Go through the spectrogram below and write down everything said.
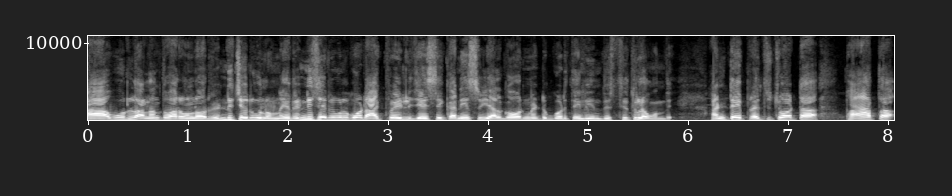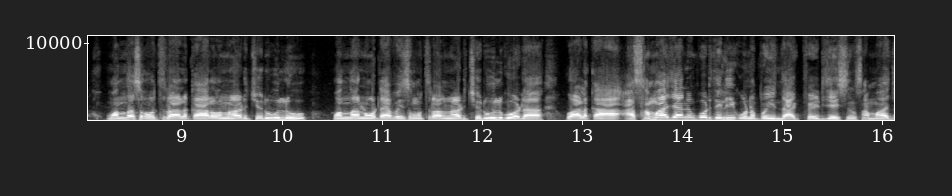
ఆ ఊర్లో అనంతవరంలో రెండు చెరువులు ఉన్నాయి. రెండు చెరువులు కూడా ఆక్యుపైడ్లు చేసి కనీసం ఇవాళ గవర్నమెంట్కి కూడా తెలియని దుస్థితిలో ఉంది. అంటే ప్రతి చోట పాత వంద సంవత్సరాల కాలం నాడు చెరువులు వంద నూట యాభై సంవత్సరాల నాడు చెరువులు కూడా వాళ్ళకి ఆ- సమాజానికి కూడా తెలియకుండా పోయింది. ఆక్యుపైడ్ చేసిన సమాజ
